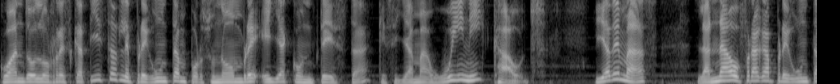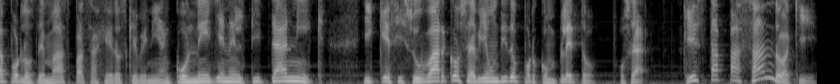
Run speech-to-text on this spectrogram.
Cuando los rescatistas le preguntan por su nombre, ella contesta que se llama Winnie Couch. Y además, la náufraga pregunta por los demás pasajeros que venían con ella en el Titanic y que si su barco se había hundido por completo. O sea, ¿qué está pasando aquí?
